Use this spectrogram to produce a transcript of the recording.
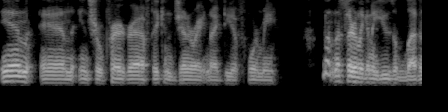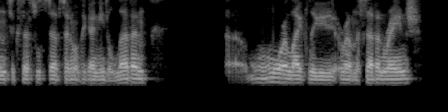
in, and the intro paragraph, they can generate an idea for me. I'm not necessarily going to use 11 successful steps. I don't think I need 11. Uh, more likely around the 7 range.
